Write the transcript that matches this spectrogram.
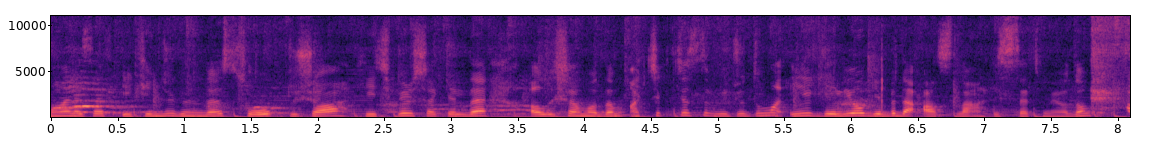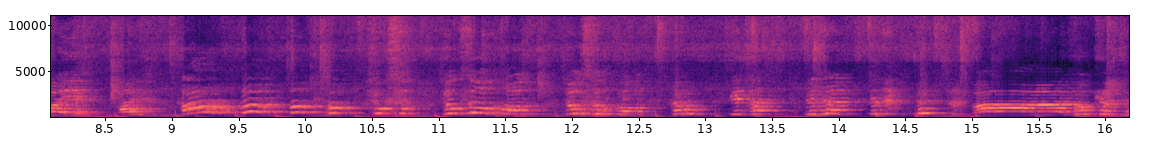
Maalesef ikinci günde soğuk duşa hiçbir şekilde alışamadım. Açıkçası vücuduma iyi geliyor gibi de asla hissetmiyordum. Hayır, hayır. Ah, ah, ah, ah. Çok soğuk, çok soğuk oldu. Çok soğuk oldu. Tamam, yeter, yeter, yeter. Aa, çok kötü.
